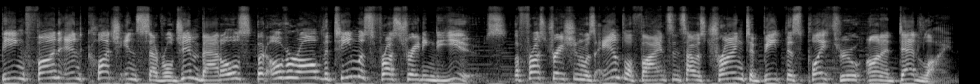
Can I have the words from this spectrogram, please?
being fun and clutch in several gym battles, but overall the team was frustrating to use. The frustration was amplified since I was trying to beat this playthrough on a deadline.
